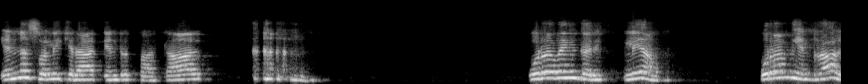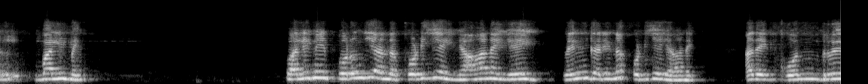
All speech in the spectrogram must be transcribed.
என்ன சொல்லுகிறார் என்று பார்த்தால் உறவெங்கரி இல்லையா? உரம் என்றால் வலிமை. வலிமை பொருந்திய அந்த கொடிய யானையை வெங்கரின கொடிய யானை அதை கொன்று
